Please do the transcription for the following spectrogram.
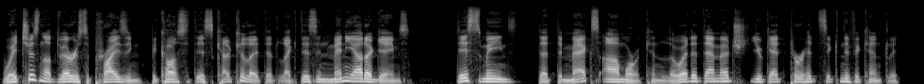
which is not very surprising because it is calculated like this in many other games. This means that the max armor can lower the damage you get per hit significantly,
